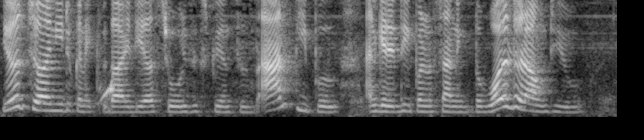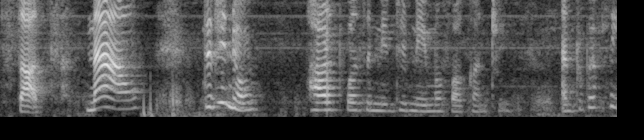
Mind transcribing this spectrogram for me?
Your journey to connect with ideas, stories, experiences, and people and get a deep understanding of the world around you starts now. Did you know Bharat was the native name of our country? And probably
